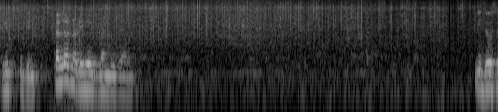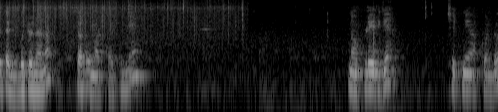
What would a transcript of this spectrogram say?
ತಿರುಗಿಸಿದ್ದೀನಿ. ಕಲ್ಲರ್ ನೋಡಿ ಹೇಗೆ ಬಂದಿದೆ ಅಂತ. ಈ ದೋಸೆ ತೆಗೆದ್ಬಿಟ್ಟು ನಾನು ಸರ್ವ್ ಮಾಡ್ಕೊಳ್ತೀನಿ. ನಾವು ಪ್ಲೇಟ್ಗೆ ಚಟ್ನಿ ಹಾಕ್ಕೊಂಡು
